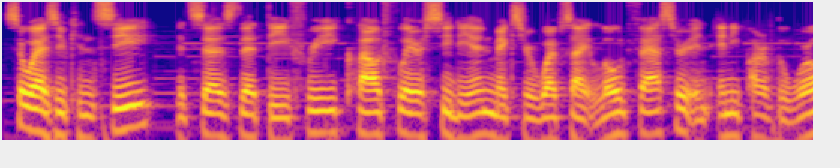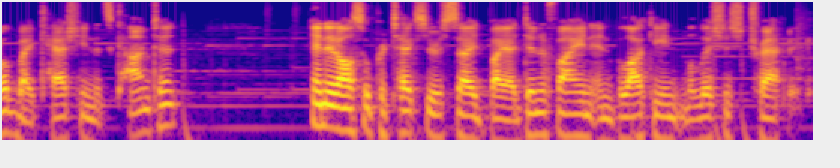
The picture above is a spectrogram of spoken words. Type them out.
So as you can see, it says that the free Cloudflare CDN makes your website load faster in any part of the world by caching its content. And it also protects your site by identifying and blocking malicious traffic.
